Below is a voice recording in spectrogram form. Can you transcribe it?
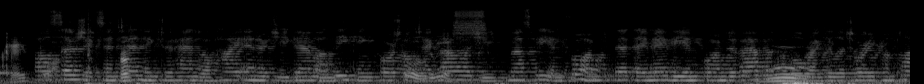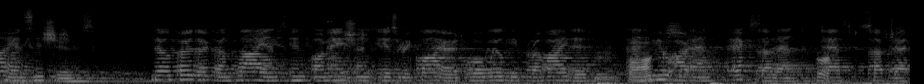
Okay. All subjects intending to handle high-energy gamma leaking Oh, portal this. technology must be informed that they may be informed of applicable Ooh. regulatory compliance issues. No further compliance information is required or will be provided, and you are an excellent Huh. test subject.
